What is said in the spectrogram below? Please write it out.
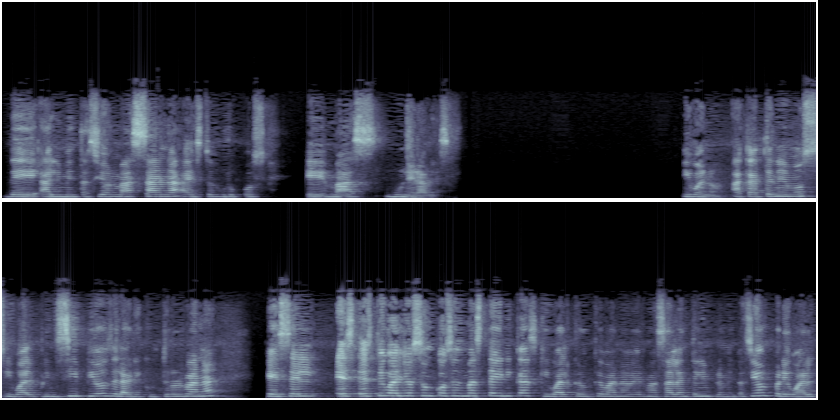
de alimentación más sana a estos grupos eh, más vulnerables. Y bueno, acá tenemos igual principios de la agricultura urbana, que es el, es, esto igual ya son cosas más técnicas que igual creo que van a ver más adelante en la implementación, pero igual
